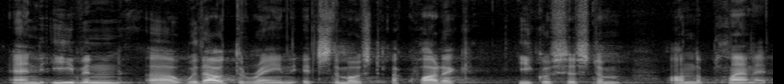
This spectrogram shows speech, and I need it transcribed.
And even uh, without the rain, it's the most aquatic ecosystem on the planet.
